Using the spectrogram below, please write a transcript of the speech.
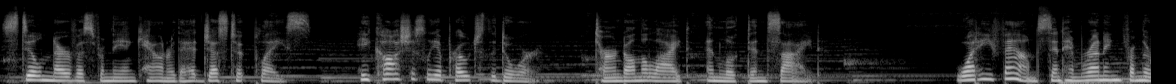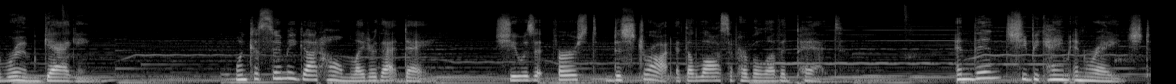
Still nervous from the encounter that had just took place, he cautiously approached the door turned on the light, and looked inside. What he found sent him running from the room gagging. When Kasumi got home later that day, she was at first distraught at the loss of her beloved pet. And then she became enraged.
